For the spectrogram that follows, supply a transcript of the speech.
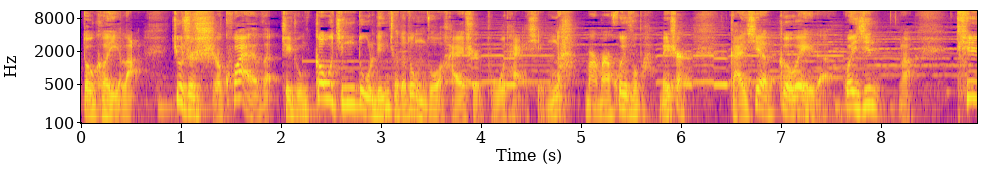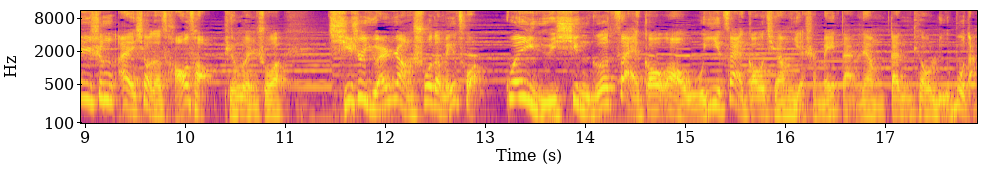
都可以了，就是使筷子这种高精度灵巧的动作还是不太行啊。慢慢恢复吧，没事儿。感谢各位的关心啊！天生爱笑的曹操评论说：“其实袁让说的没错。”关羽性格再高傲，武艺再高强，也是没胆量单挑吕布的。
